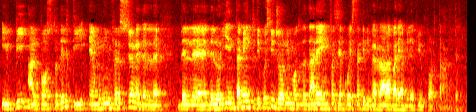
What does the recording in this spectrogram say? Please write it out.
il P al posto del T e un'inversione del, dell'orientamento di questi giorni in modo da dare enfasi a questa che diverrà la variabile più importante.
